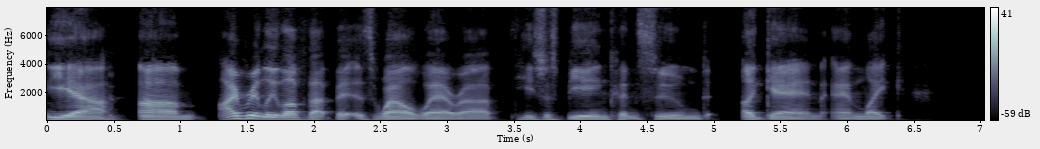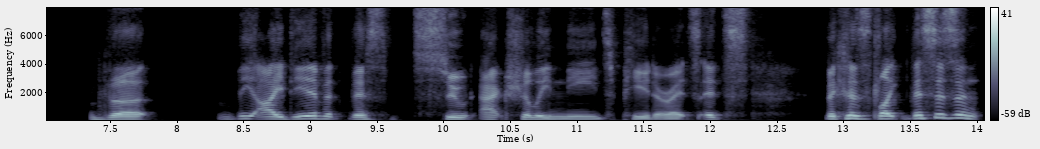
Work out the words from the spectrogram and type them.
Yeah, um, I really love that bit as well, where uh he's just being consumed again, and like the the idea that this suit actually needs Peter. It's it's because like this isn't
